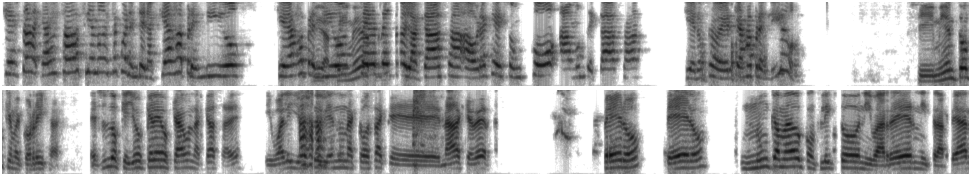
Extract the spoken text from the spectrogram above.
qué, está, qué has estado haciendo en esta cuarentena, qué has aprendido, qué has aprendido primero- a hacer dentro de la casa, ahora que son co-amos de casa. Quiero saber qué has aprendido. Si miento, que me corrija. Eso es lo que yo creo que hago en la casa, ¿eh? Igual y yo estoy viendo una cosa que nada que ver. Pero, pero, nunca me ha dado conflicto ni barrer ni trapear.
